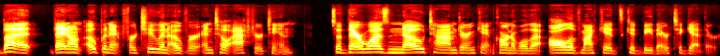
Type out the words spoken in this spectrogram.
But they don't open it for 2 and over until after 10. So there was no time during Camp Carnival that all of my kids could be there together.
